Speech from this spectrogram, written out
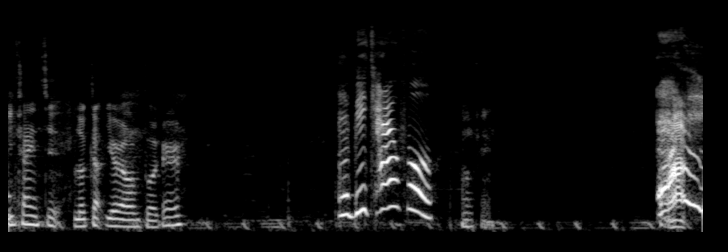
You trying to look up your own booger? and be careful. Okay. Hey.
